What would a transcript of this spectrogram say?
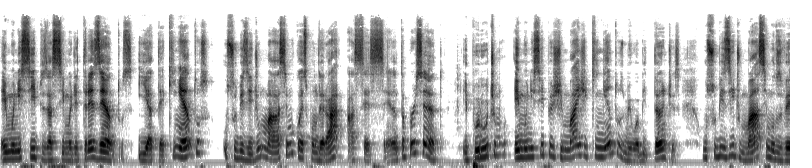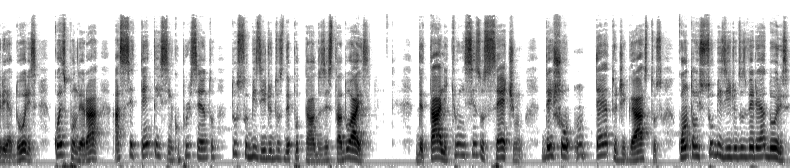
Em municípios acima de 300 e até 500, o subsídio máximo corresponderá a 60%. E por último, em municípios de mais de 500 mil habitantes, o subsídio máximo dos vereadores corresponderá a 75% do subsídio dos deputados estaduais. Detalhe que o inciso 7 deixou um teto de gastos quanto aos subsídios dos vereadores,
